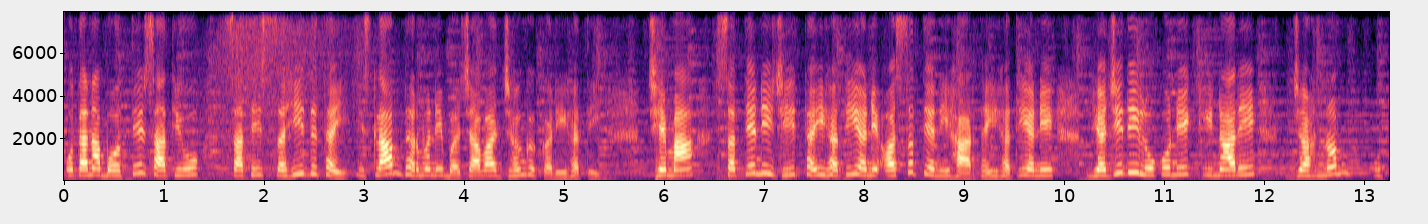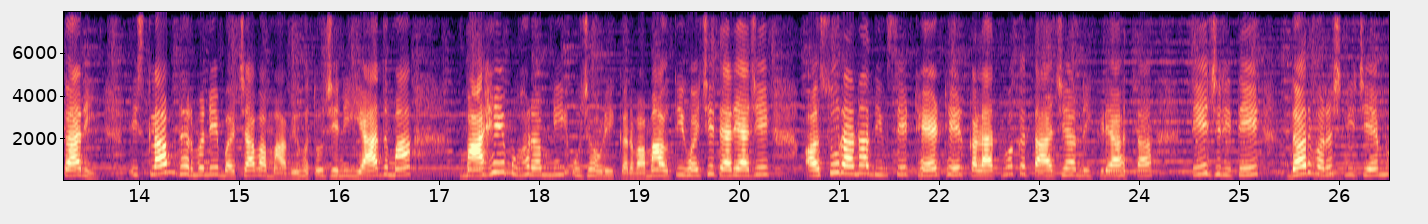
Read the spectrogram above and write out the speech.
પોતાના બોતેર સાથીઓ સાથે શહીદ થઈ ઇસ્લામ ધર્મને બચાવવા જંગ કરી હતી. જેમાં સત્યની જીત થઈ હતી અને અસત્યની હાર થઈ હતી અને યજીદી લોકોને કિનારે જહનમ ઉતારી ઇસ્લામ ધર્મને બચાવવામાં આવ્યો હતો, જેની યાદમાં માહે મહોરમની ઉજવણી કરવામાં આવતી હોય છે. ત્યારે આજે અસુરાના દિવસે ઠેર ઠેર કલાત્મક તાજિયા નીકળ્યા હતા. તે જ રીતે દર વર્ષની જેમ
